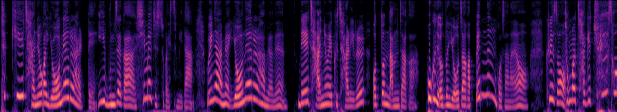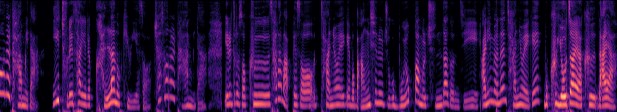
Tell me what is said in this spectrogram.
특히 자녀가 연애를 할 때 이 문제가 심해질 수가 있습니다. 왜냐하면 연애를 하면은 내 자녀의 그 자리를 어떤 남자가 혹은 어떤 여자가 뺏는 거잖아요. 그래서 정말 자기 최선을 다합니다. 이 둘의 사이를 갈라놓기 위해서 최선을 다합니다. 예를 들어서 그 사람 앞에서 자녀에게 뭐 망신을 주고 모욕감을 준다든지 아니면은 자녀에게 뭐 그 여자야, 그 나야,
